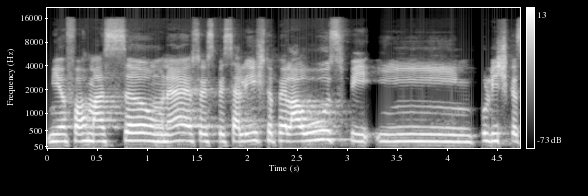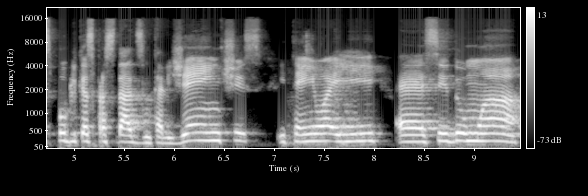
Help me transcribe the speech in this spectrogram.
Minha formação, né, eu sou especialista pela USP em políticas públicas para cidades inteligentes e tenho aí é, sido uma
